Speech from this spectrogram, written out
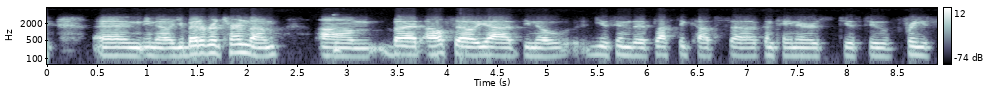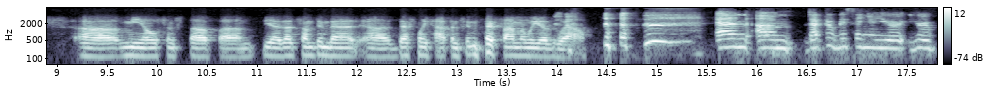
and you know you better return them. Um, but also yeah you know using the plastic cups uh, containers just to freeze uh, meals and stuff. Um, yeah, that's something that uh, definitely happens in my family as well. and um, Dr. Briseño, your your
